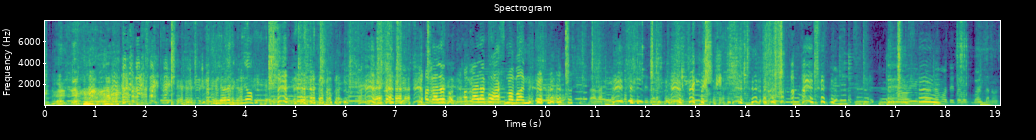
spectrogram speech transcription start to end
Hindi wala siguro nyo. akala ko, akala ko asma ban. Ano? Tetanus ba? Titanos.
